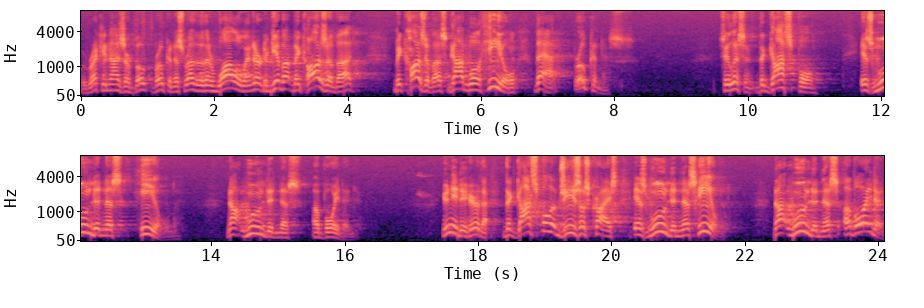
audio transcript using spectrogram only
We recognize our brokenness rather than wallow in it or to give up because of it. Because of us, God will heal that brokenness. See, listen, the gospel is woundedness healed, not woundedness avoided. You need to hear that. The gospel of Jesus Christ is woundedness healed, not woundedness avoided.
